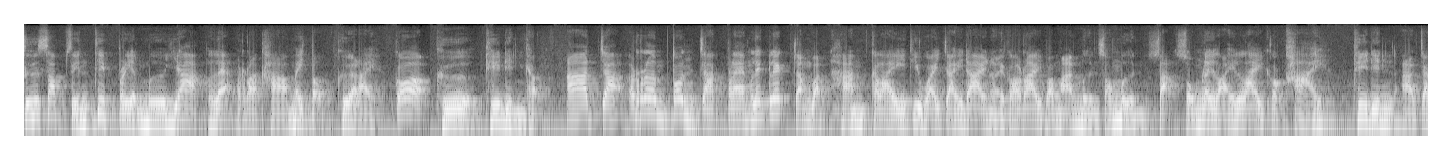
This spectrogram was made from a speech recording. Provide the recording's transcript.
ซื้อทรัพย์สินที่เปลี่ยนมือยากและราคาไม่ตกคืออะไร ก็คือที่ดินครับ อาจจะเริ่มต้นจากแปลงเล็ก ๆ จังหวัดห่างไกลที่ไว้ใจได้หน่อยก็ไร่ประมาณหมื่นสองหมื่นสะสมหลายๆไร่ก็ขาย ที่ดินอาจจะ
